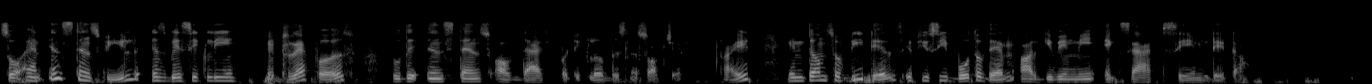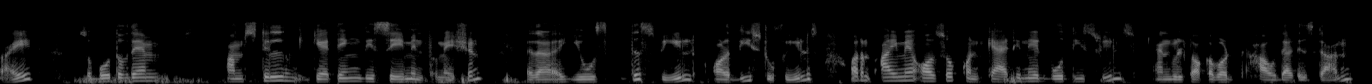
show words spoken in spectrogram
So an instance field is basically it refers to the instance of that particular business object right? In terms of details if you see both of them are giving me exact same data right? So both of them i'm still getting the same information whether i use this field or these two fields or i may also concatenate both these fields and we'll talk about how that is done.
